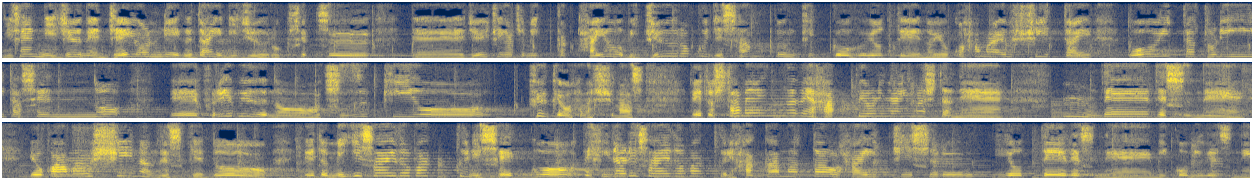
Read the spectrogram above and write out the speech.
2020年 J1 リーグ第26節、えー、11月3日火曜日16時3分キックオフ予定の横浜 FC 対大分トリニータ戦の、えー、プレビューの続きを急遽お話しします。えっ、ー、と、スタメンがね、発表になりましたね。うん、でですね、横浜 FC なんですけど、えっ、と、右サイドバックに石膏で、左サイドバックに袴田を配置する予定ですね。見込みですね。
